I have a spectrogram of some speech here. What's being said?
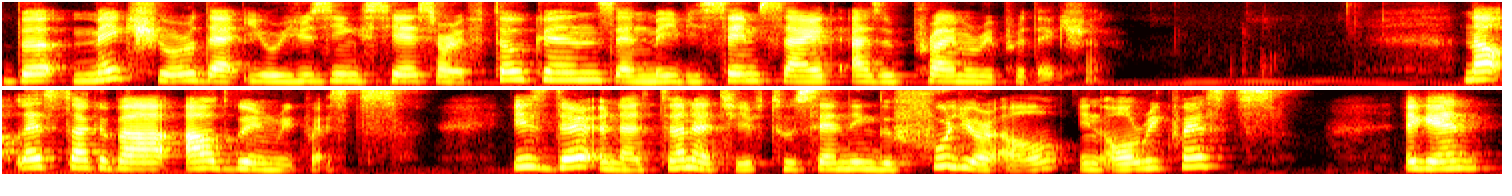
but make sure that you're using CSRF tokens and maybe same site as a primary protection. Now let's talk about outgoing requests. Is there an alternative to sending the full URL in all requests? Again,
